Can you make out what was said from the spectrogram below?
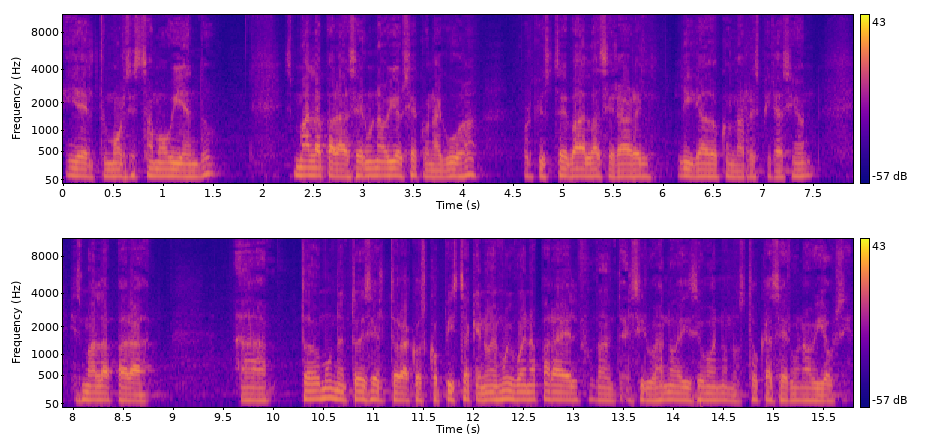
y el tumor se está moviendo. Es mala para hacer una biopsia con aguja porque usted va a lacerar el hígado con la respiración, es mala para todo el mundo. Entonces el toracoscopista, que no es muy buena para él, el cirujano dice, bueno, nos toca hacer una biopsia.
